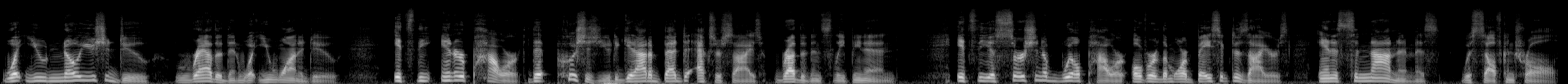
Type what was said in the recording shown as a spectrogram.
what you know you should do rather than what you want to do. It's the inner power that pushes you to get out of bed to exercise rather than sleeping in. It's the assertion of willpower over the more basic desires and is synonymous with self control.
